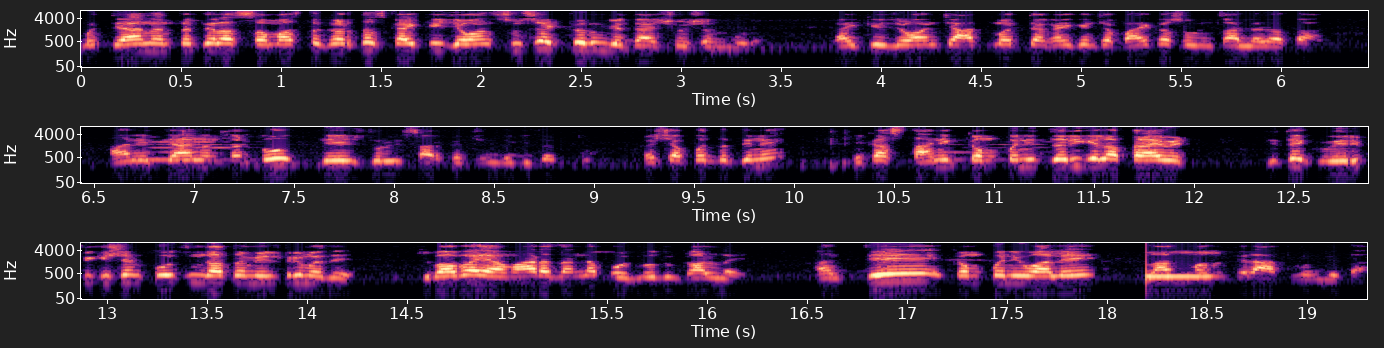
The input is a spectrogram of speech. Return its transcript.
मग त्यानंतर त्याला समाज तर करतच काही काही जवान सुसाईड करून घेत आहे शोषणमुळे काही काही जवानच्या आत्महत्या काही काहींच्या बायका सोडून चालल्या जातात. आणि त्यानंतर तो देशद्रोही सारखं जिंदगी जगतो. कशा पद्धतीने? एका स्थानिक कंपनीत जरी गेला प्रायव्हेट तिथे एक व्हेरिफिकेशन पोहोचून जातं मिलिटरीमध्ये की बाबा या महाराजांना फौजमधून काढलंय. आणि ते कंपनीवाले लाच मारून त्याला आठवून देतात.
